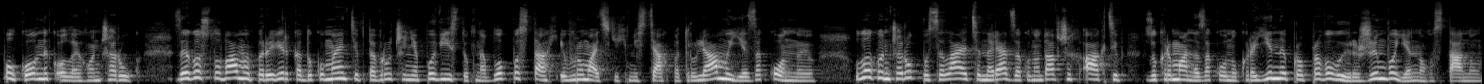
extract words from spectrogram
полковник Олег Гончарук. За його словами, перевірка документів та вручення повісток на блокпостах і в громадських місцях патрулями є законною. Олег Гончарук посилається на ряд законодавчих актів, зокрема на закон України про правовий режим воєнного стану.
